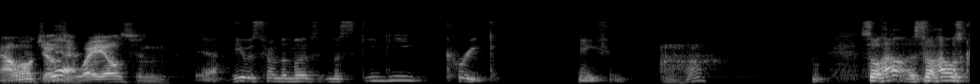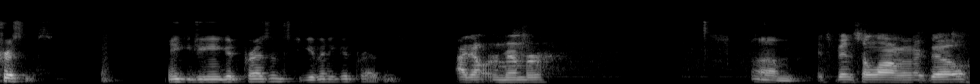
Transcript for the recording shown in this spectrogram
Outlaw well, Josey yeah, Wales and yeah. He was from the Mus- Muskogee Creek Nation. uh-huh. So how so how was Christmas? Did you get any good presents? Did you give any good presents? I don't remember. Um, It's been so long ago.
